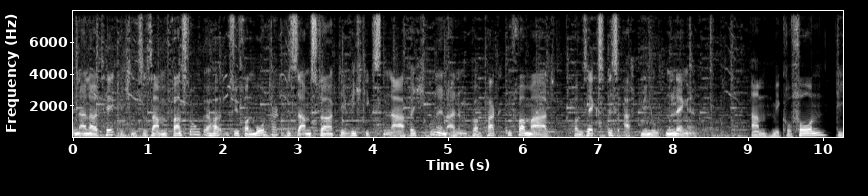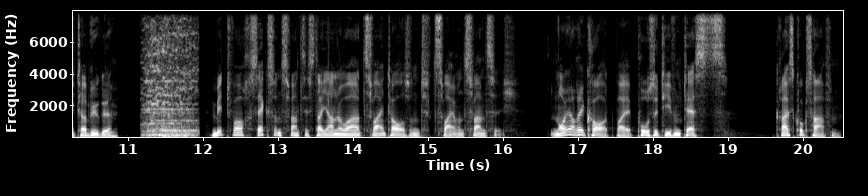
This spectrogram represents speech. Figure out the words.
In einer täglichen Zusammenfassung erhalten Sie von Montag bis Samstag die wichtigsten Nachrichten in einem kompakten Format von sechs bis acht Minuten Länge. Am Mikrofon Dieter Büge. Mittwoch, 26. Januar 2022. Neuer Rekord bei positiven Tests. Kreis Cuxhaven.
